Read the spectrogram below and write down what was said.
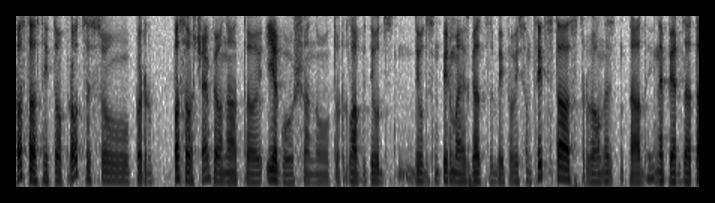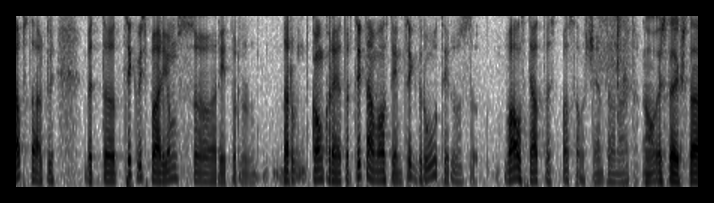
pastāstīt to procesu par pasaules čempionāta iegūšanu. Tur labi, 20, 21. gads tas bija pavisam cits stāsts, tur vēl ne, tādi nepieredzēti apstākļi. Bet uh, cik vispār jums uh, arī tur dar, konkurēt ar citām valstīm, cik grūti ir uz valsti atvest pasaules čempionātu? Nu, es teikšu tā,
